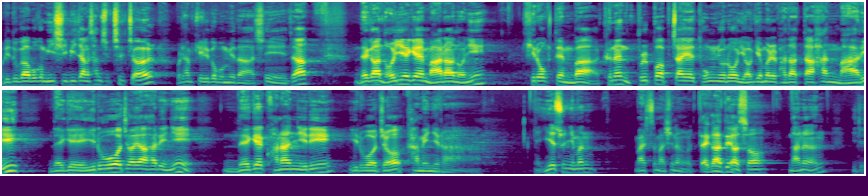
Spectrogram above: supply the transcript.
우리 누가복음 22장 37절 우리 함께 읽어 봅니다. 시작. 내가 너희에게 말하노니 기록된 바 그는 불법자의 동료로 여김을 받았다 한 말이 내게 이루어져야 하리니 내게 관한 일이 이루어져 가민이라. 예수님은 말씀하시는 거 때가 되어서 나는 이제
